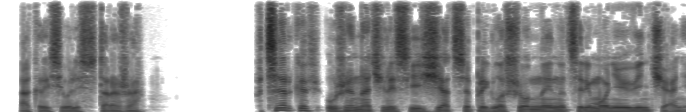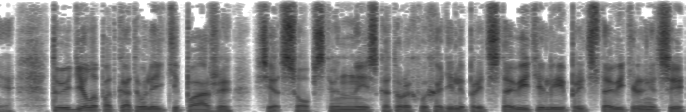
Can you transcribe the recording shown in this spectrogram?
— окрысивались сторожа. Церковь уже начали съезжаться приглашенные на церемонию венчания. То и дело подкатывали экипажи, все собственные, из которых выходили представители и представительницы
